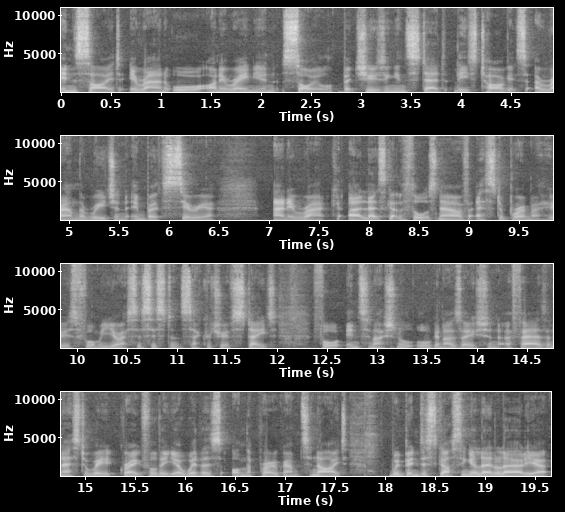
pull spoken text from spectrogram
inside Iran or on Iranian soil, but choosing instead these targets around the region in both Syria and Iraq. Uh, let's get the thoughts now of Esther Brimmer, who is former US Assistant Secretary of State for International Organization Affairs. And Esther, we're grateful that you're with us on the programme tonight. We've been discussing a little earlier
